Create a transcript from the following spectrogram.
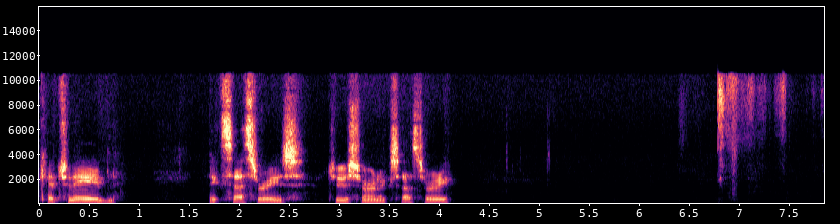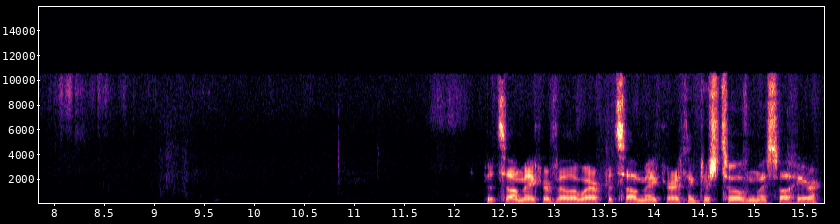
KitchenAid accessories, juicer and accessory. Pizzelle Maker, Villaware, Pizzelle Maker. I think there's two of them I saw here.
